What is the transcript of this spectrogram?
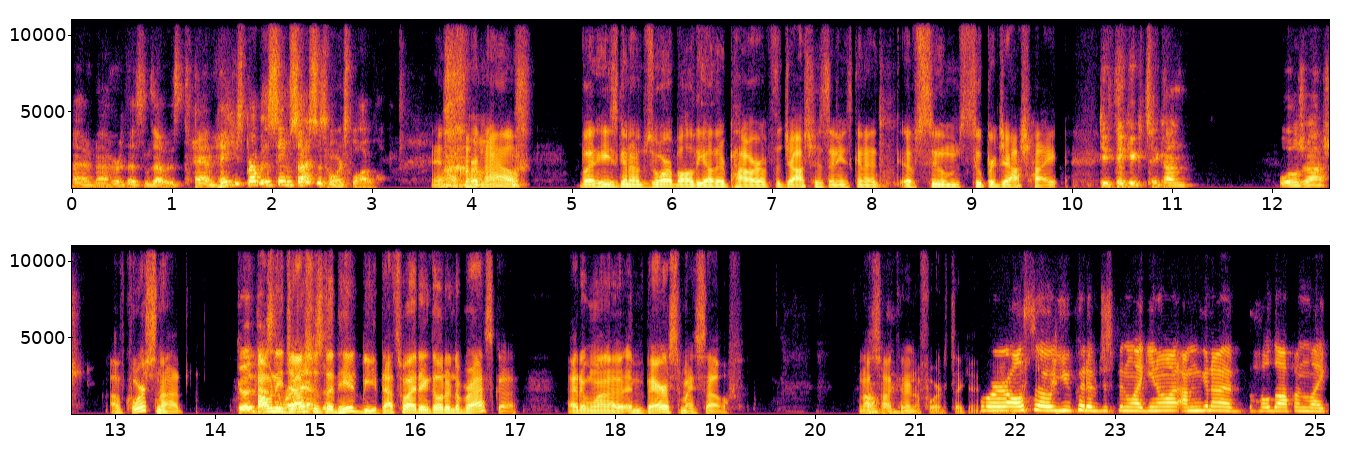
I have not heard that since I was 10. Hey, he's probably the same size as Hornswoggle. Yeah, for now. But he's gonna absorb all the other power of the Joshes, and he's gonna assume super Josh height. Do you think you could take on Will Josh? Of course not. Good. How many right Joshes answer. did he beat? That's why I didn't go to Nebraska. I didn't want to embarrass myself. And also, I couldn't afford a ticket. Or also, you could have just been like, you know what? I'm gonna hold off on like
